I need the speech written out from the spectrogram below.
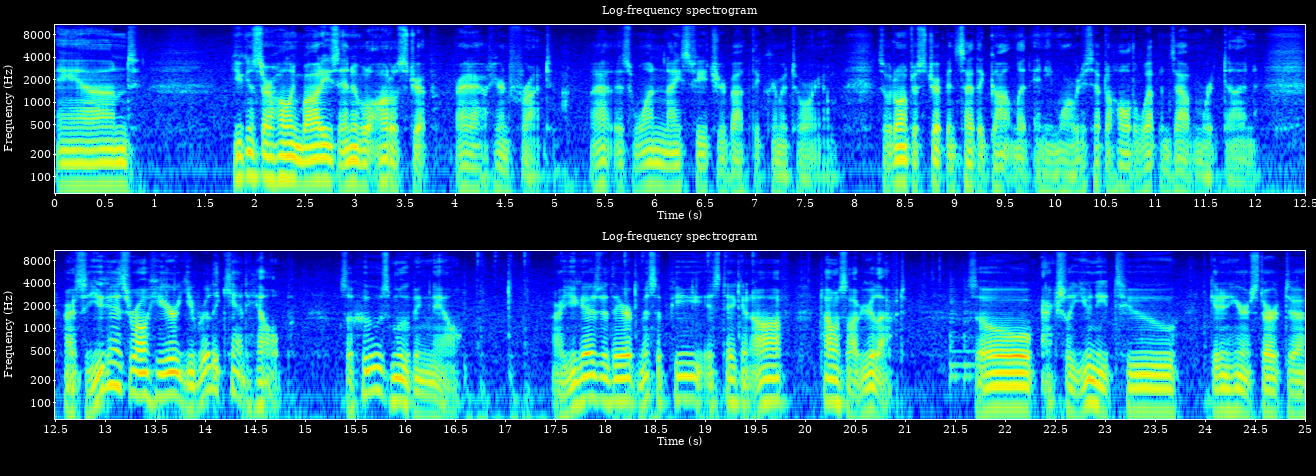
And you can start hauling bodies, and it will auto strip right out here in front. That is one nice feature about the crematorium. So we don't have to strip inside the gauntlet anymore. We just have to haul the weapons out and we're done. Alright, so you guys are all here. You really can't help. So who's moving now? Alright, you guys are there. Missa P is taken off. Tomislav, you're left. So actually you need to get in here and start uh,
